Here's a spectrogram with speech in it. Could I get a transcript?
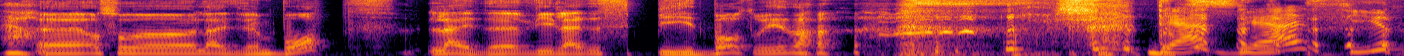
Ja. Eh, og så leide vi en båt. Leide, vi leide speedboat, vi, da. Det er, det er syn!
